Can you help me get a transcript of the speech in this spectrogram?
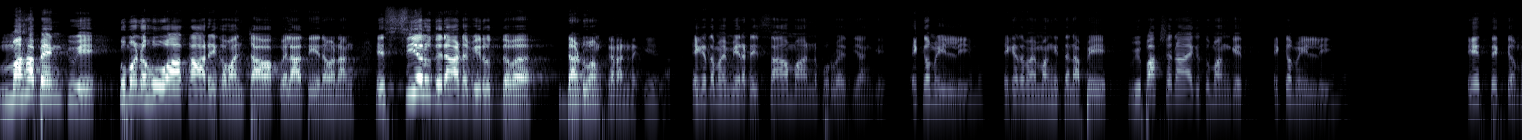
මහ බැංකුවේ කුමන හෝ ආකාරයක වංචාවක් වෙලා තියෙනවනං එ සියලු දෙනාට විරුද්ධව දඩුවම් කරන්න කියලා. එක තමයි මෙරට සාමාන්‍ය පුරවැසියන්ගේ එකම ඉල්ලීම. එක තමයි මංහිතන අපේ විපක්ෂනායකතුමන්ගේත් එකම ඉල්ලීම. ඒත් එක්කම.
